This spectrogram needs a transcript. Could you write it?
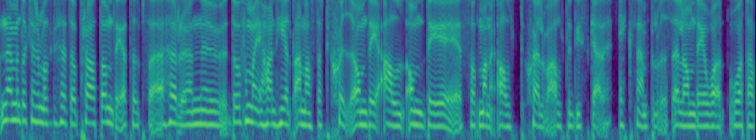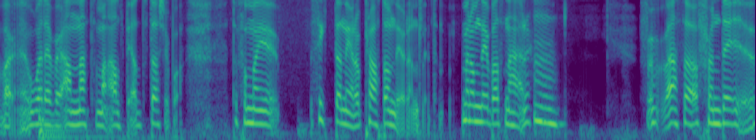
nej men då kanske man ska sätta och prata om det, typ så här, hörru nu, då får man ha en helt annan strategi om det är, all, om det är så att man allt, själv alltid diskar exempelvis, eller om det är what, whatever, whatever annat som man alltid, alltid stör sig på. Då får man ju sitta ner och prata om det ordentligt. Men om det är bara såna här Mm. Alltså från dig,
